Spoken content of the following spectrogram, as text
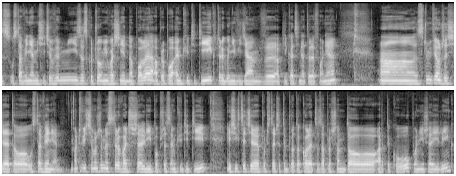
z ustawieniami sieciowymi zaskoczyło mi właśnie jedno pole a propos MQTT, którego nie widziałem w aplikacji na telefonie. Z czym wiąże się to ustawienie? Oczywiście możemy sterować Shelly poprzez MQTT. Jeśli chcecie poczytać o tym protokole, to zapraszam do artykułu poniżej link.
